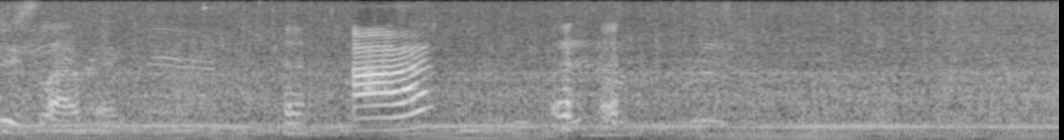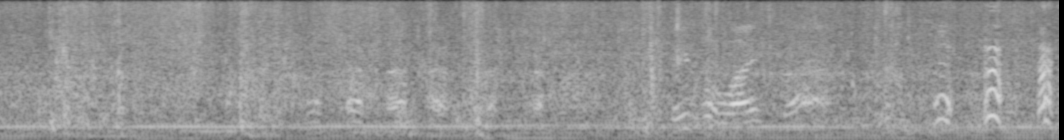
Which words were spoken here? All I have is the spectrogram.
She's laughing. Hi. People like that.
